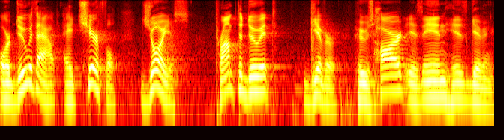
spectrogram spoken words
or do without a cheerful, joyous, prompt to do it giver whose heart is in his giving.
